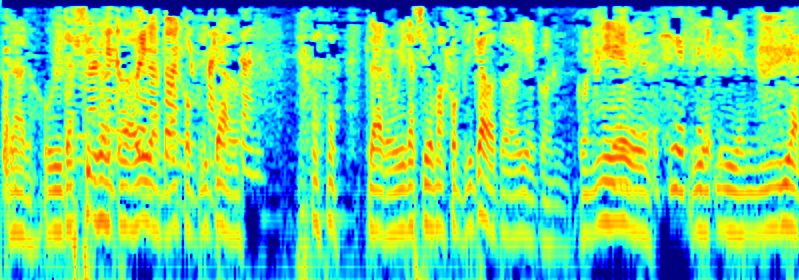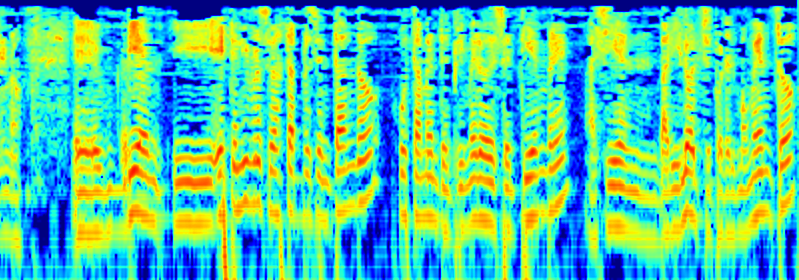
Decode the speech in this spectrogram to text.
Claro, hubiera sido todavía más complicado. claro, hubiera sido más complicado todavía con, con nieve Y, en invierno. Eh, bien, y este libro se va a estar presentando justamente el primero de septiembre, allí en Bariloche por el momento.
